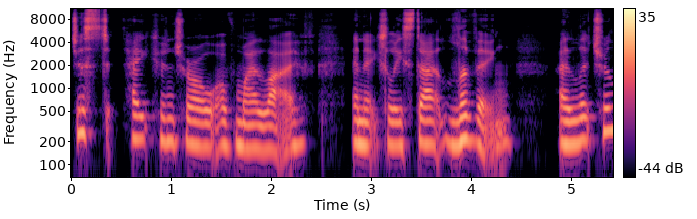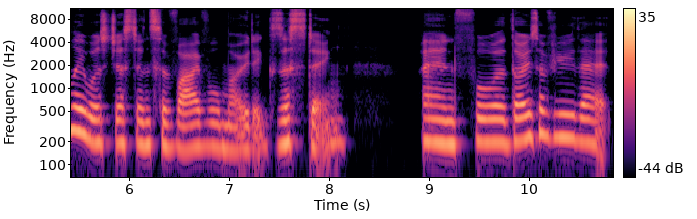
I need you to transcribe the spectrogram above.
just take control of my life and actually start living I literally was just in survival mode, existing. And for those of you that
